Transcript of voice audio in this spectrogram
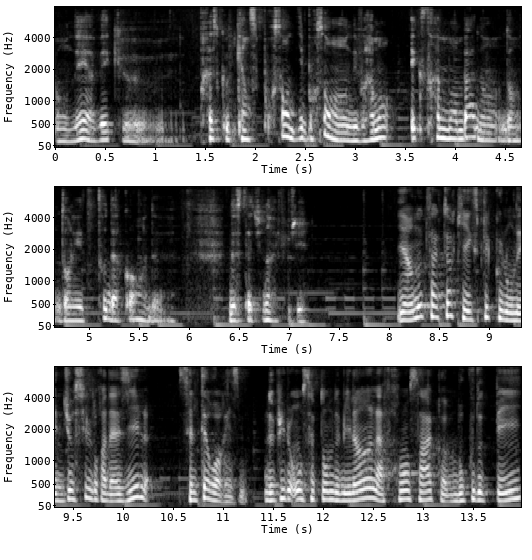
on est avec presque 15%, 10%. On est vraiment extrêmement bas dans, les taux d'accord de, statut de réfugié. Il y a un autre facteur qui explique que l'on ait durci le droit d'asile, c'est le terrorisme. Depuis le 11 septembre 2001, la France a, comme beaucoup d'autres pays,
